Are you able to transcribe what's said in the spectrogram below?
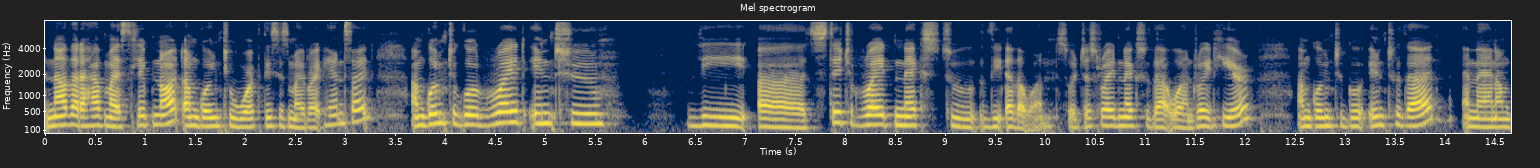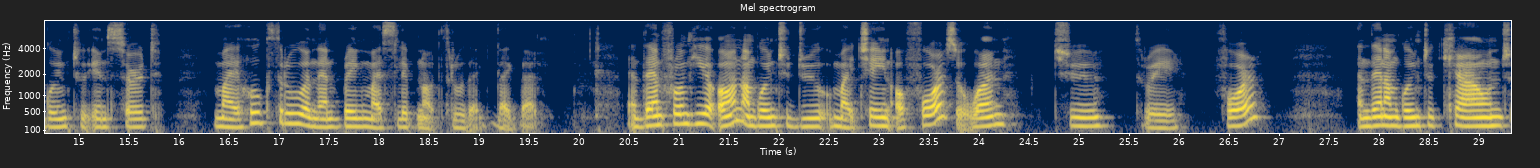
and now that I have my slip knot, I'm going to work, this is my right hand side. I'm going to go right into the uh, stitch right next to the other one. So just right next to that one right here. I'm going to go into that and then I'm going to insert my hook through and then bring my slip knot through that like that. And then from here on, I'm going to do my chain of four. So one, two, three, four and then I'm going to count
